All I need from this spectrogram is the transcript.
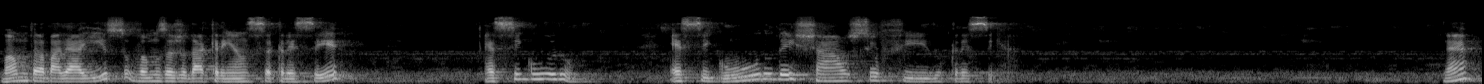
Vamos trabalhar isso, vamos ajudar a criança a crescer. É seguro. É seguro deixar o seu filho crescer. Né?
